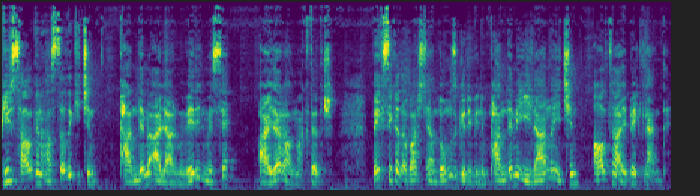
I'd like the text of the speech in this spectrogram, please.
Bir salgın hastalık için pandemi alarmı verilmesi aylar almaktadır. Meksika'da başlayan domuz gribinin pandemi ilanı için 6 ay beklendi.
